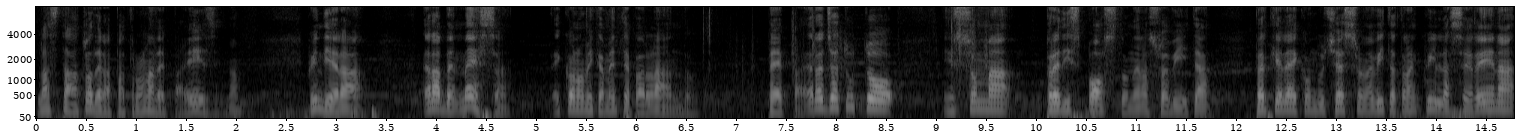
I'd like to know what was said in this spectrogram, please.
la statua della patrona del paese. No? Quindi era, era ben messa economicamente parlando. Peppa era già tutto insomma predisposto nella sua vita perché lei conducesse una vita tranquilla, serena,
